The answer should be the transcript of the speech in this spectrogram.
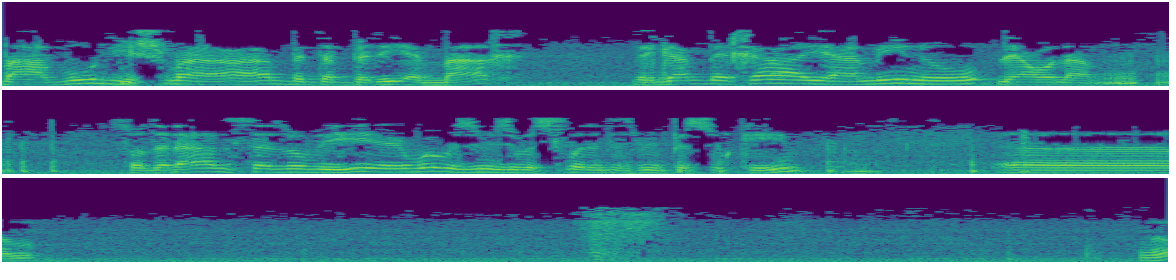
בעבור ישמע העם בדברי עמך, וגם בך יאמינו לעולם. So the Ran says over here, what was it was split into three Pesukim? Um, no,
